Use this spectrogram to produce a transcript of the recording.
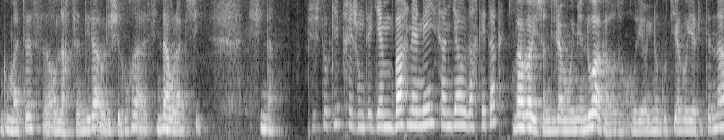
inkumatez, uh, oldartzen dira, hori segur da, ezin da, hola bizi, ezin da. Justoki, presuntegien barnene izan ja oldarketak? Ba, ba, izan dira mugimenduak, hori hori gutiago jakiten da,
